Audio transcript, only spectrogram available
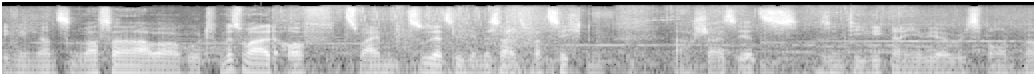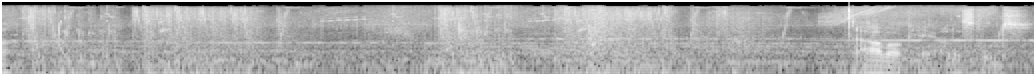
Wegen dem ganzen Wasser, aber gut. Müssen wir halt auf zwei zusätzliche Missiles verzichten. Ach scheiße, jetzt sind die Gegner hier wieder respawned, ne? Aber okay, alles gut.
